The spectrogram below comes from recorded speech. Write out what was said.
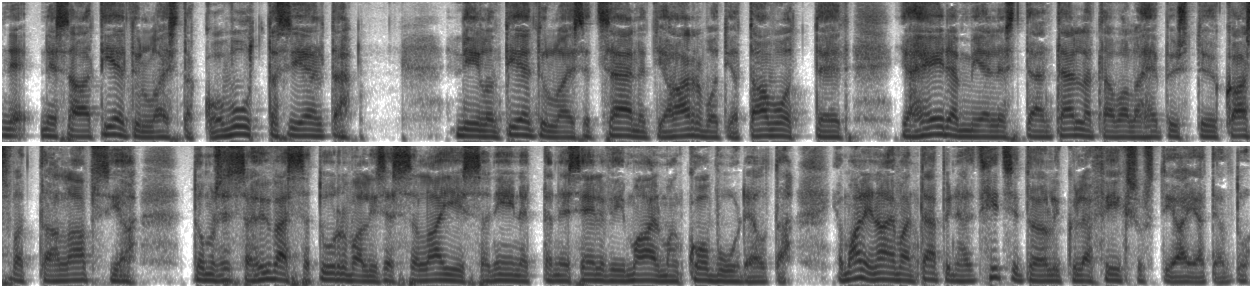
ne, ne saa tietynlaista kovuutta sieltä – niillä on tietynlaiset säännöt ja arvot ja tavoitteet ja heidän mielestään tällä tavalla he pystyy kasvattaa lapsia tuommoisessa hyvässä turvallisessa lajissa niin, että ne selvii maailman kovuudelta. Ja mä olin aivan täpinä, että hitsi toi oli kyllä fiksusti ajateltu,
